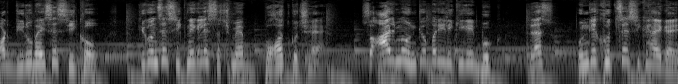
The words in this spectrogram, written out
और धीरू भाई से सीखो, क्योंकि उनसे सीखने के लिए सच में बहुत कुछ है। सो आज मैं उनके ऊपर ही लिखी गई बुक प्लस उनके खुद से सिखाए गए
